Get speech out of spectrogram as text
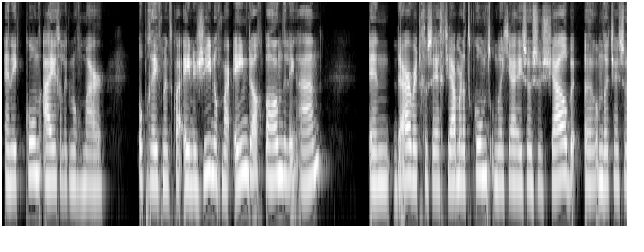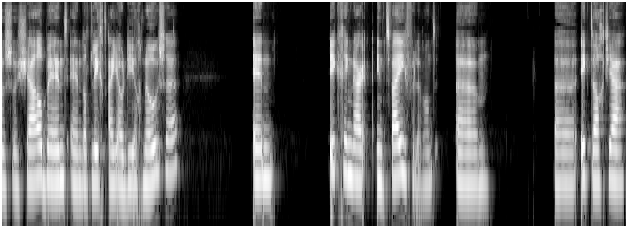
en ik kon eigenlijk nog maar op een gegeven moment qua energie nog maar één dag behandeling aan. En daar werd gezegd, ja, maar dat komt omdat jij zo sociaal, uh, omdat jij zo sociaal bent en dat ligt aan jouw diagnose. En ik ging daarin twijfelen, want um, uh, ik dacht, ja,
